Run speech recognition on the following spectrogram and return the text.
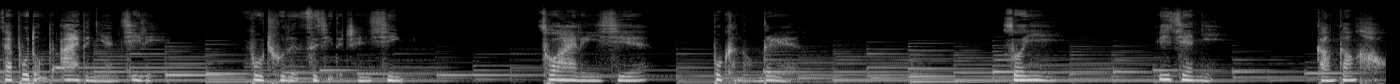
在不懂得爱的年纪里，付出了自己的真心，错爱了一些不可能的人，所以遇见你刚刚好。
